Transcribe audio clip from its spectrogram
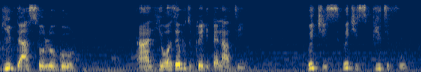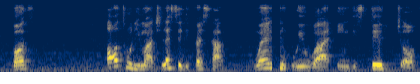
give that solo goal, and he was able to create the penalty, which is which is beautiful. But all through the match, let's say the first half, when we were in the stage of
